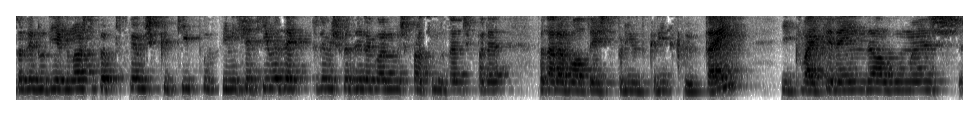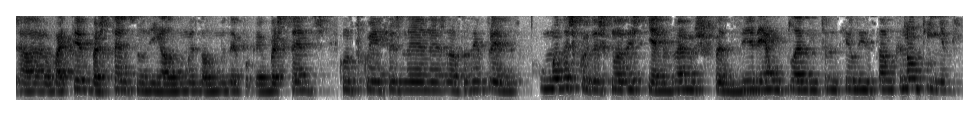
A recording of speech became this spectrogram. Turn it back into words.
fazendo o diagnóstico, para percebermos que tipo de iniciativas é que podemos fazer agora nos próximos anos para, para dar a volta a este período de crise que tem e que vai ter ainda algumas, uh, vai ter bastantes, não digo algumas, algumas é pouco, é bastantes consequências na, nas nossas empresas. Uma das coisas que nós este ano vamos fazer é um plano de internacionalização que não tínhamos.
